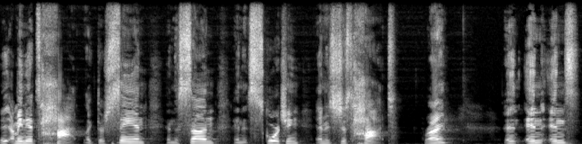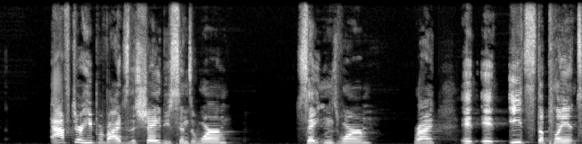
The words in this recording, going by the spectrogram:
I mean, it's hot. Like there's sand and the sun, and it's scorching, and it's just hot, right? And, and, and after he provides the shade, he sends a worm, Satan's worm, right? It, it eats the plant,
